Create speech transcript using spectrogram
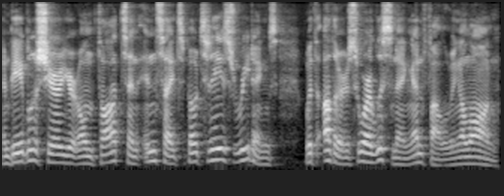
and be able to share your own thoughts and insights about today's readings with others who are listening and following along.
